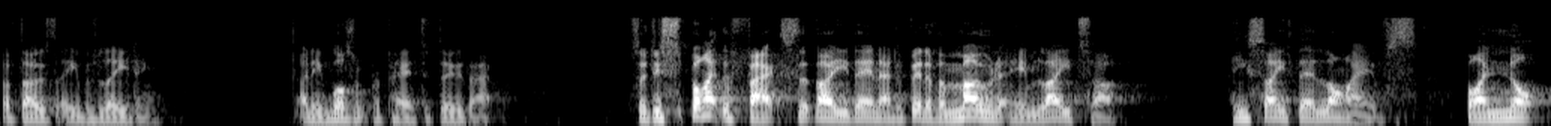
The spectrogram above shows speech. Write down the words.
of those that he was leading. And he wasn't prepared to do that. So, despite the fact that they then had a bit of a moan at him later, he saved their lives by not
